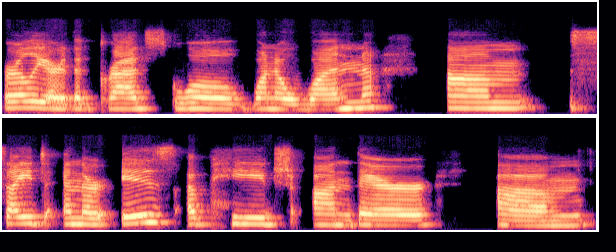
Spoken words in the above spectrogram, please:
earlier the grad school 101 um, site, and there is a page on there. Um,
